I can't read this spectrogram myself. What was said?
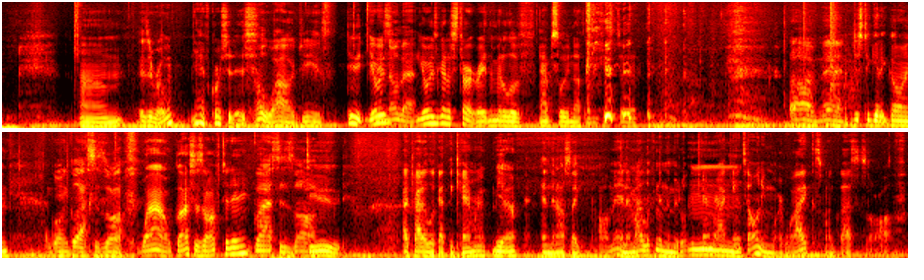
Um, Is it rolling? yeah, of course it is. Oh wow, jeez. Dude, you always know that. You always got to start right in the middle of absolutely nothing, just to Oh man, just to get it going. I'm going glasses off. Wow, glasses off today, Glasses off. dude. I try to look at the camera, Yeah. and then I was like, "Oh man, am I looking in the middle of the camera? I Mm. can't tell anymore. Why? Because my glasses are off."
